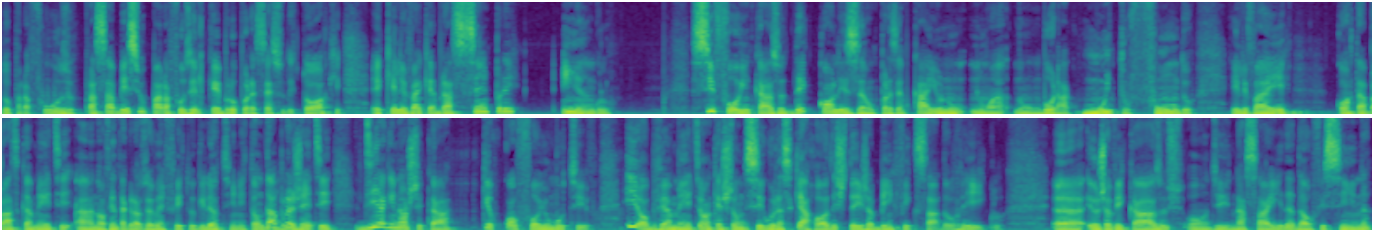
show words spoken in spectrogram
do parafuso. Para saber se o parafuso ele quebrou por excesso de torque, é que ele vai quebrar sempre em ângulo. Se for em caso de colisão, por exemplo, caiu num, numa- num buraco muito fundo, ele vai cortar basicamente a 90 graus. É o efeito guilhotina. Então dá para a gente diagnosticar que, qual foi o motivo. E, obviamente, é uma questão de segurança que a roda esteja bem fixada ao veículo. Uh, eu já vi casos onde, na saída da oficina,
